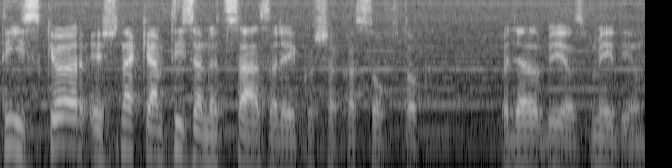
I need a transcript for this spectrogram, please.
10 kör, és nekem 15%-osak a softok. Vagy a, mi az, medium.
